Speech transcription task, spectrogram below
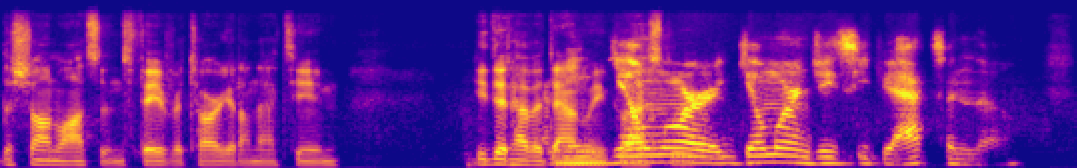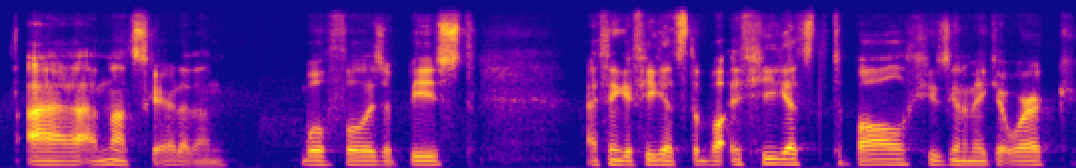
Deshaun Watson's favorite target on that team. He did have a down mean, week last week. Gilmore, Gilmore, and J.C. Jackson though. I, I'm not scared of them. Will Fuller's a beast. I think if he gets the ball, if he gets the ball, he's gonna make it work.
